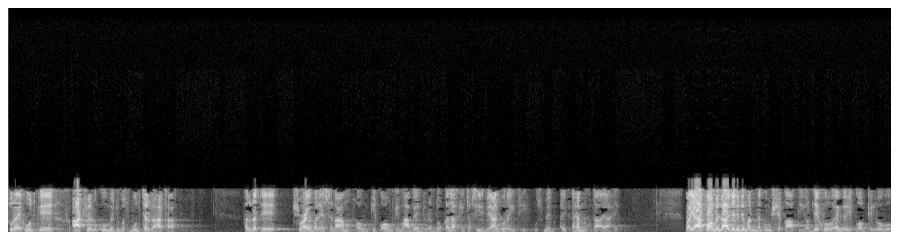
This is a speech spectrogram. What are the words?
सूरह हूद के आठवें रुकू में जो मजमून चल रहा था, हज़रत शुएब सलाम और उनकी कौम के माबेन जो रद्दोकदा की तफसील बयान हो रही थी, उसमें एक अहम नुकता आया है। वह, या कौम लाजद मन नकुम शिकाकी और देखो, ए मेरी कौम के लोगों,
